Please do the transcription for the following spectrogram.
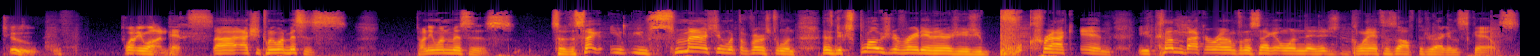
two. 21. hits. Uh, actually, twenty-one misses. Twenty-one misses. So the second you, you smash in with the first one, there's an explosion of radiant energy as you crack in. You come back around for the second one, and it just glances off the dragon's scales.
